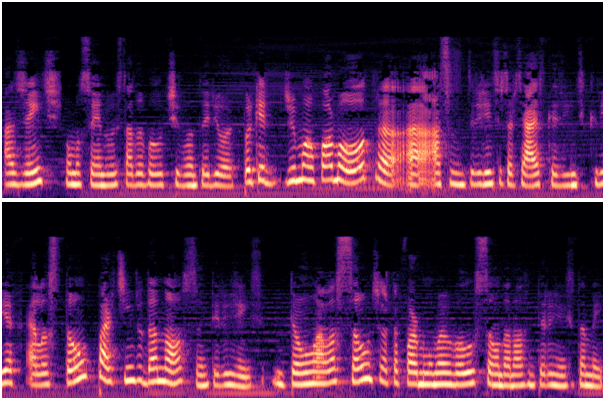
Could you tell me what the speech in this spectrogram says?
A gente como sendo o estado evolutivo anterior. Porque, de uma forma ou outra, a- essas inteligências artificiais que a gente cria, elas estão partindo da nossa inteligência. Então, elas são, de certa forma, uma evolução da nossa inteligência também.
